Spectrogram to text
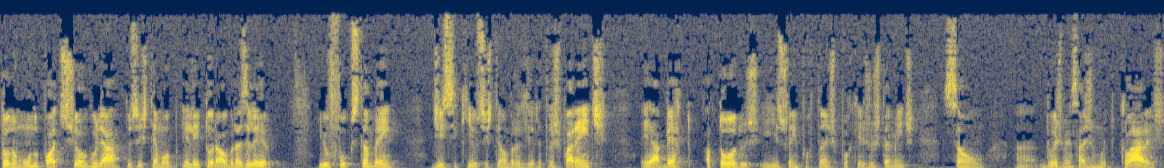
todo mundo pode se orgulhar do sistema eleitoral brasileiro. E o Fux também disse que o sistema brasileiro é transparente, é aberto a todos, e isso é importante porque justamente são uh, duas mensagens muito claras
